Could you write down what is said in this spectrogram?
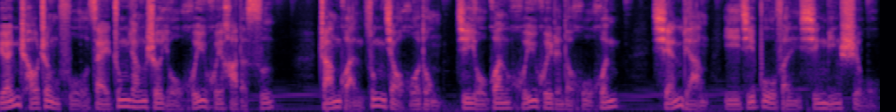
元朝政府在中央设有回回哈的司，掌管宗教活动及有关回回人的互婚、钱粮以及部分刑名事务。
